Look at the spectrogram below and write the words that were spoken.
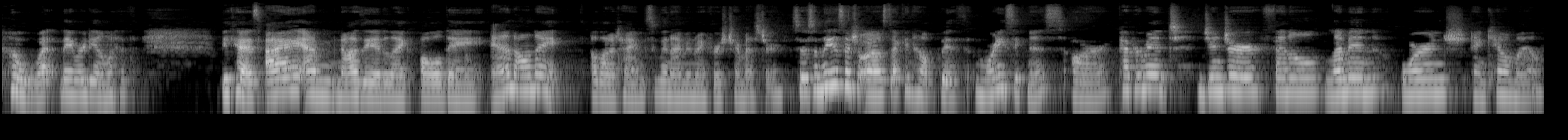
what they were dealing with because I am nauseated like all day and all night a lot of times when I'm in my first trimester. So some of the essential oils that can help with morning sickness are peppermint, ginger, fennel, lemon, orange, and chamomile.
